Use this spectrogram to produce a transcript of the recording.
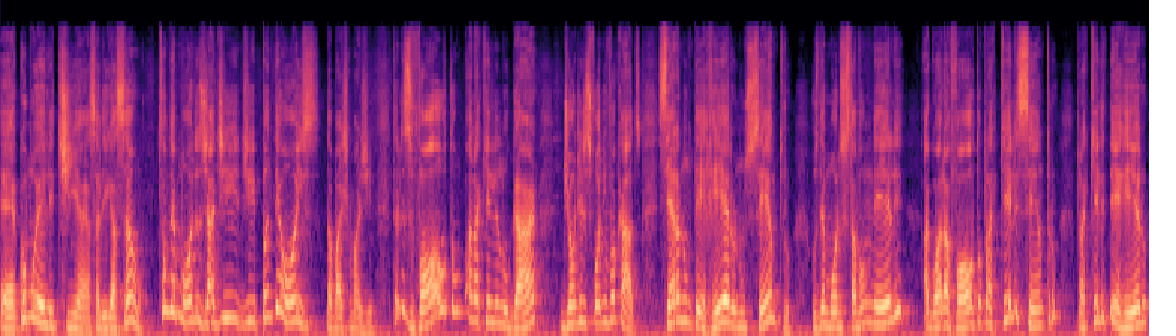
É, como ele tinha essa ligação, são demônios já de, de panteões da baixa magia. Então eles voltam para aquele lugar de onde eles foram invocados. Se era num terreiro, num centro, os demônios que estavam nele agora voltam para aquele centro, para aquele terreiro,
